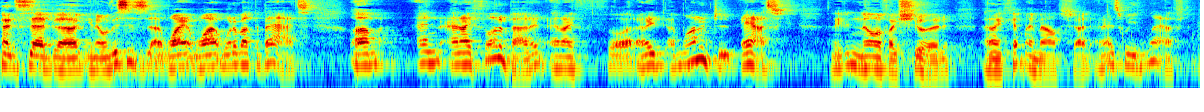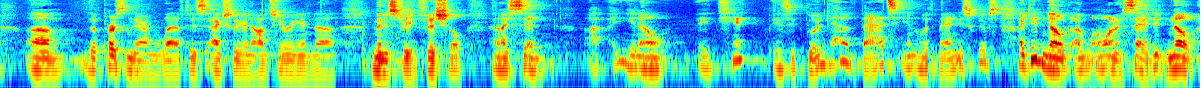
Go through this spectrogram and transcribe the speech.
and said, uh, you know, this is uh, why, why, what about the bats? Um, and, and I thought about it and I thought, and I, I wanted to ask, and I didn't know if I should, and I kept my mouth shut. And as we left, um, the person there on the left is actually an Algerian uh, ministry official. And I said, you know, it can't is it good to have bats in with manuscripts? I did note, I, I want to say, I did note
